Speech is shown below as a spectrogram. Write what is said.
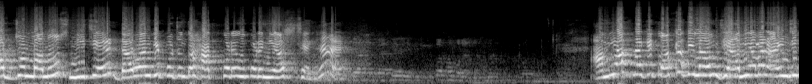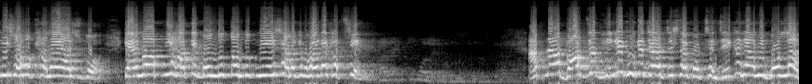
আট জন মানুষ নিচের দারোয়ানকে পর্যন্ত হাত করে উপরে নিয়ে আসছেন হ্যাঁ? আমি আপনাকে কথা দিলাম যে আমি আমার আইনজীবী সহ থানায় আসব। কেন আপনি হাতে বন্দুক টন্দুক নিয়ে এসে আমাকে ভয় দেখাচ্ছেন? আপনারা দরজা ভেঙে ঢুকে যাওয়ার চেষ্টা করছেন। যেখানে আমি বললাম,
